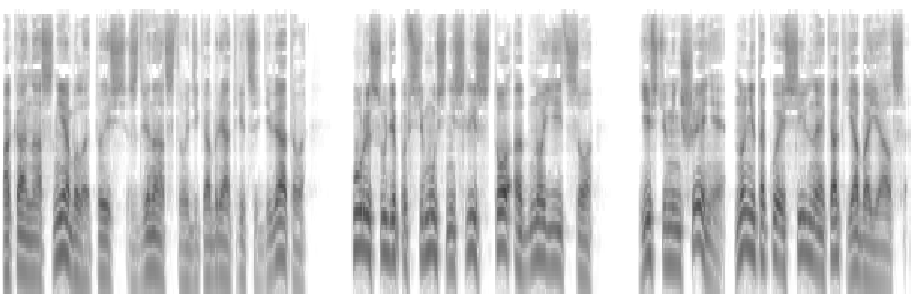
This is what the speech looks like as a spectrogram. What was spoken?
Пока нас не было, то есть с 12 декабря 39 куры, судя по всему, снесли 101 яйцо. Есть уменьшение, но не такое сильное, как я боялся.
